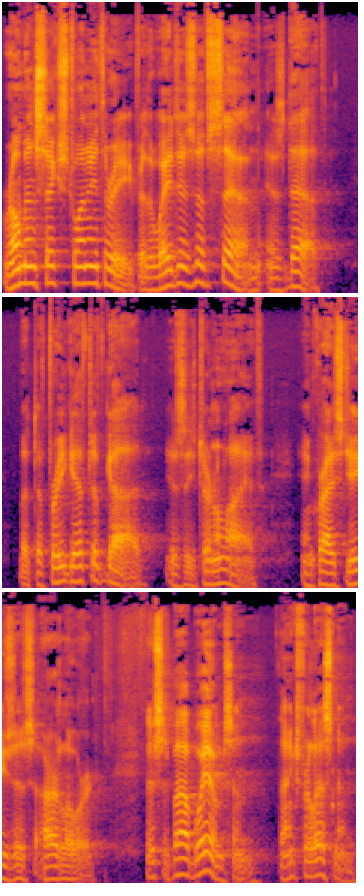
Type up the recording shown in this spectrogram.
Romans 6:23 For the wages of sin is death but the free gift of God is eternal life in Christ Jesus our Lord. This is Bob Williamson. Thanks for listening.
